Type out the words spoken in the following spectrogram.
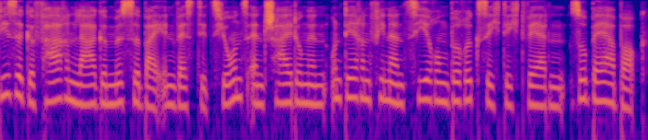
Diese Gefahrenlage müsse bei Investitionsentscheidungen und deren Finanzierung berücksichtigt werden, so Baerbock.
